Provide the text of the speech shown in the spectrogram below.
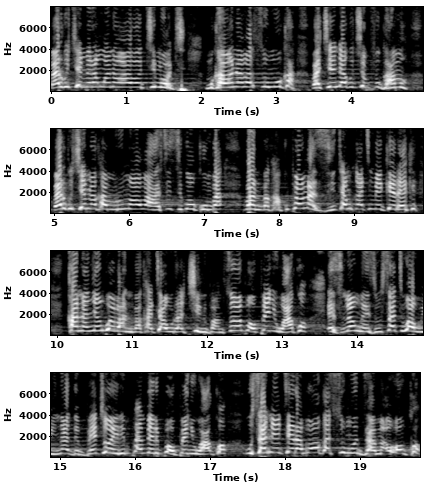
vari kuchemera mwana wavo timoti. Mukaona vasumuka vachienda kuchipfugamo vari kuchema kamurume wavo haasisiko kumba vanhu vakakupa mazita mukati mekereke. Kana nyange vanhu vakataura chinhu pamusoro peupenyu hwako as long as usati wahwina the battle iri pamberi peupenyu hwako usanetera pawakasumudza maoko.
